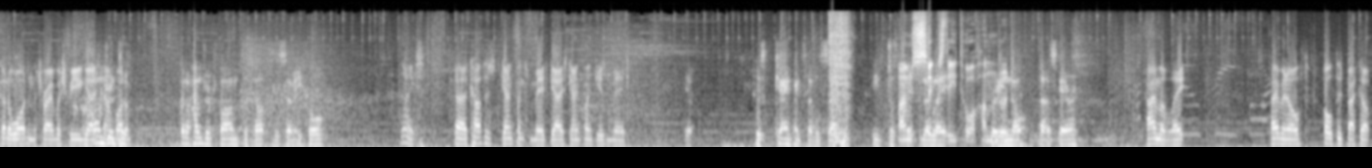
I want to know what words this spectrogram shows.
Got a ward in the tri-bush for you guys down 100 bottom. Got a 100 farm for Karthus of 74. Nice. Uh, Karthus Gangplank's mid, guys. Gangplank is mid. Yep. This Gangplank's level 7. He's just I'm 60 8. to Really 100. not that scary. I'm level 8. Two, three, four. I have an ult. Ult is back up.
